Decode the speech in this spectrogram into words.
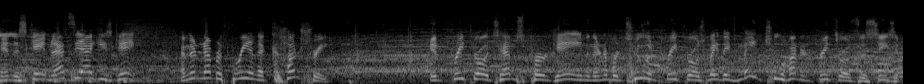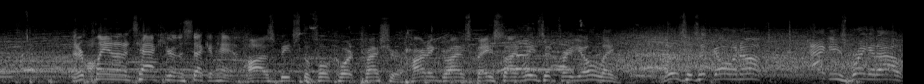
in this game. And that's the Aggies game. And they're number three in the country in free throw attempts per game, and they're number two in free throws made. They've made 200 free throws this season. And they're playing on attack here in the second half. Haws beats the full court pressure. Harding drives baseline, leaves it for Yoeli. Loses it going up. Aggies bring it out.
